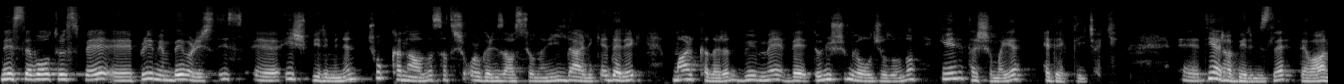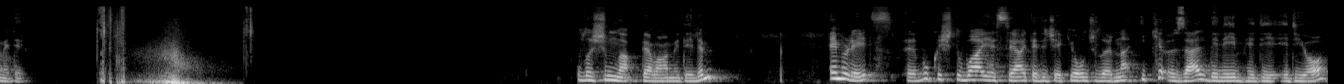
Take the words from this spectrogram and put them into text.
Nestle Waters ve e, Premium Beverages e, iş biriminin çok kanallı satış organizasyonuna liderlik ederek markaların büyüme ve dönüşüm yolculuğunu ileri taşımayı hedefleyecek. E, diğer haberimizle devam edelim. Ulaşımla devam edelim. Emirates e, bu kış Dubai'ye seyahat edecek yolcularına iki özel deneyim hediye ediyor.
